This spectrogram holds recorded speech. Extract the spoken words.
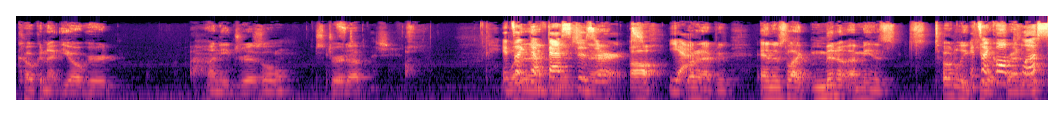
coconut yogurt, honey drizzle, stirred up. It's What like the best snack. dessert. Oh, yeah. What an afternoon! And it's like minimum. I mean, it's, it's totally. It's keto like all friendly. It's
